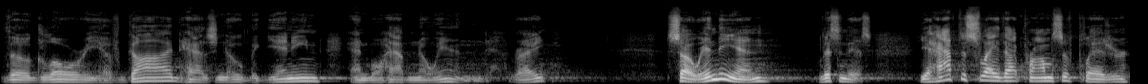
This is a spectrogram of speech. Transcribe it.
The glory of God has no beginning and will have no end, right? So, in the end, listen to this you have to slay that promise of pleasure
